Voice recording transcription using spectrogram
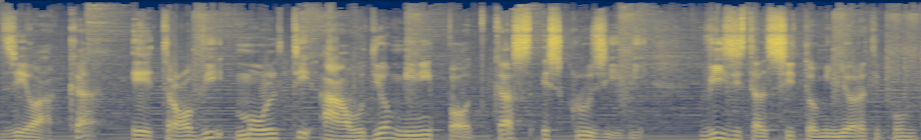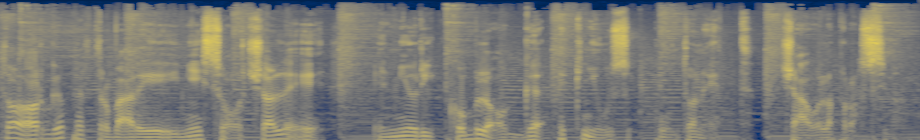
Zio H e trovi molti audio mini podcast esclusivi. Visita il sito migliorati.org per trovare i miei social e il mio ricco blog ecnews.net. Ciao, alla prossima!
